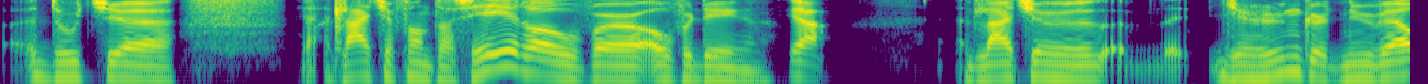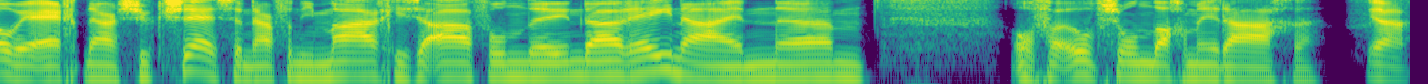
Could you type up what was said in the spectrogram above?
het doet je, ja, het laat je fantaseren over, over dingen. Ja. Het laat je, je hunkert nu wel weer echt naar succes. En naar van die magische avonden in de arena. En, ehm, of, of zondagmiddagen. Ja.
